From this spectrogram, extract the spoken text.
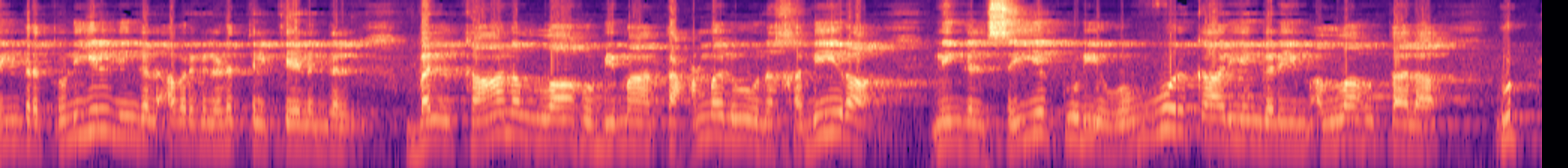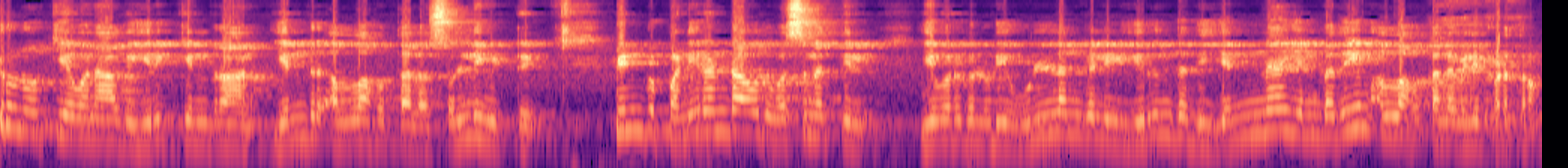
என்ற துணியில் நீங்கள் அவர்களிடத்தில் கேளுங்கள். பல் கானல்லாஹு பிமா தமலூன ஹபீரா. நீங்கள் செய்யக்கூடிய ஒவ்வொரு காரியங்களையும் அல்லாஹு தாலா உற்று நோக்கியவனாக இருக்கின்றான் என்று அல்லாஹு தாலா சொல்லிவிட்டு பின்பு பனிரெண்டாவது வசனத்தில் இவர்களுடைய உள்ளங்களில் இருந்தது என்ன என்பதையும் அல்லாஹு தாலா வெளிப்படுத்துறான்.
